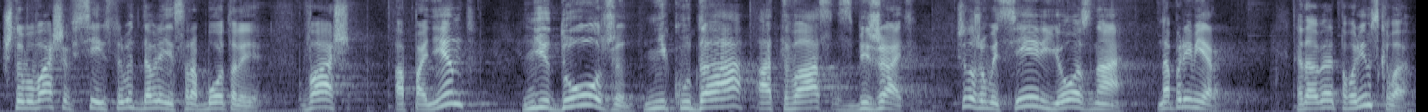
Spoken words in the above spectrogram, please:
чтобы ваши все инструменты давления сработали. Ваш оппонент не должен никуда от вас сбежать. Все должно быть серьезно. Например, когда выбирают Папу Римского,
